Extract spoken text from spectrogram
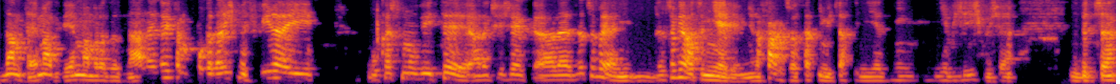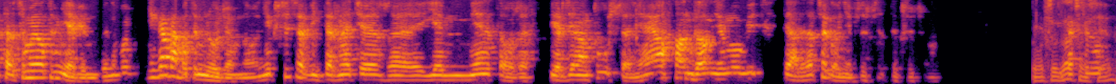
znam temat, wiem, mam rozeznane, no i tam pogadaliśmy chwilę i Łukasz mówi, ty, ale Krzysiek, ale dlaczego ja, dlaczego ja o tym nie wiem, nie, no fakt, że ostatnimi czasy nie, nie, nie widzieliśmy się zbyt często, ale czemu ja o tym nie wiem, no bo nie gadam o tym ludziom, no, nie krzyczę w internecie, że jem mięso, że wpierdzielam tłuszcze, nie, a on do mnie mówi, ty, ale dlaczego nie, przecież wszyscy krzyczą. Muszę tak zacząć, tak się, nie?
